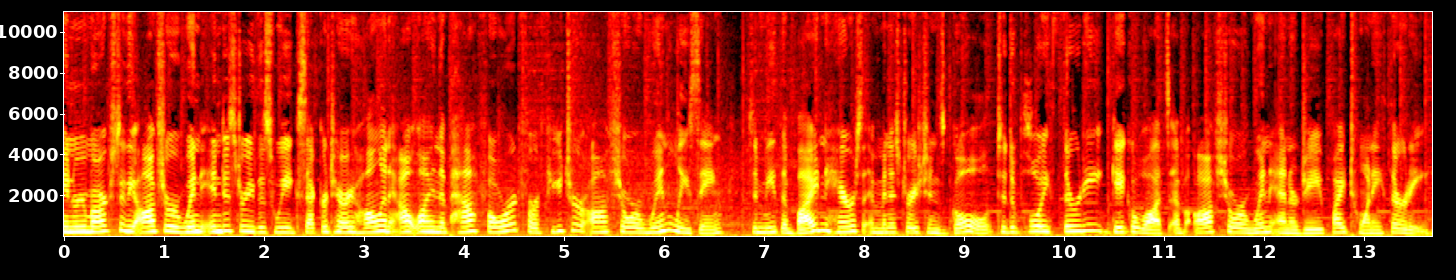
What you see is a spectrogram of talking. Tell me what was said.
In remarks to the offshore wind industry this week, Secretary Haaland outlined the path forward for future offshore wind leasing to meet the Biden Harris administration's goal to deploy 30 gigawatts of offshore wind energy by 2030.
